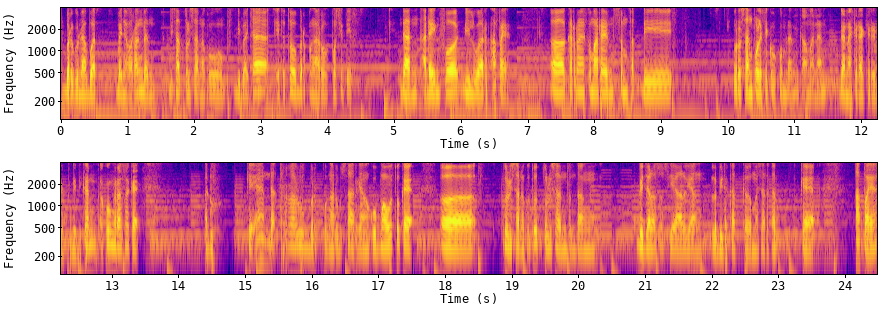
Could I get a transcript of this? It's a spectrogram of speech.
berguna buat banyak orang dan di saat tulisan aku dibaca itu tuh berpengaruh positif. Dan ada info di luar apa ya? Eh, karena kemarin sempat di urusan politik hukum dan keamanan dan akhir-akhir di pendidikan aku ngerasa kayak aduh kayaknya enggak terlalu berpengaruh besar. Yang aku mau tuh kayak eh, tulisan aku tuh tulisan tentang gejala sosial yang lebih dekat ke masyarakat kayak apa ya?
